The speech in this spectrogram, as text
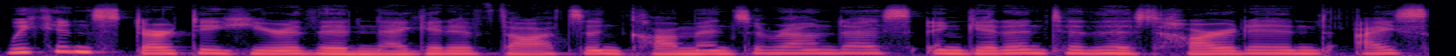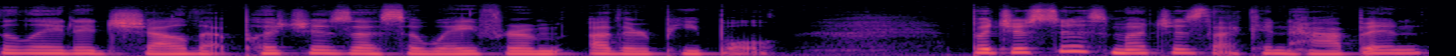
We can start to hear the negative thoughts and comments around us and get into this hardened, isolated shell that pushes us away from other people. But just as much as that can happen,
